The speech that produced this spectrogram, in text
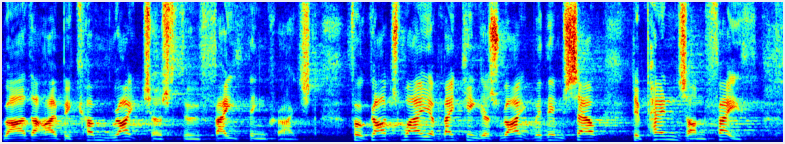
rather, I become righteous through faith in Christ. For God's way of making us right with himself depends on faith.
